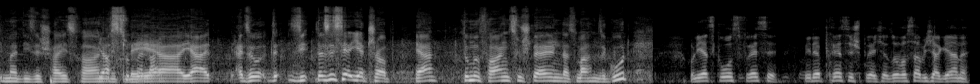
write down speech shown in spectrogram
immer diese Scheißfragen ja, mit Lea. Ja, also das ist ja ihr Job, ja? Dumme Fragen zu stellen, das machen sie gut. Und jetzt Großfresse, wie der Pressesprecher, sowas habe ich ja gerne.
